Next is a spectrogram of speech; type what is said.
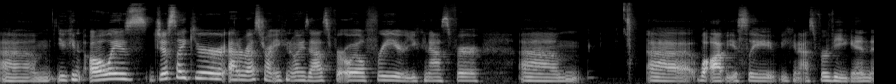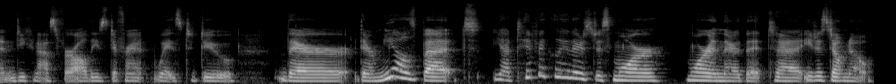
um, you can always just like you're at a restaurant you can always ask for oil free or you can ask for um, uh, well obviously you can ask for vegan and you can ask for all these different ways to do their their meals but yeah typically there's just more more in there that uh, you just don't know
